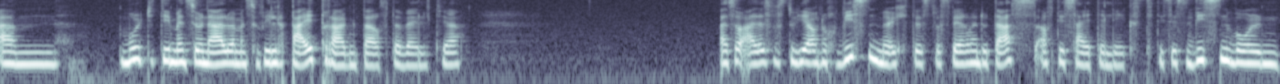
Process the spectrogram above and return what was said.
ähm, multidimensional, wenn man so will, beitragen darf der Welt, ja. Also alles, was du hier auch noch wissen möchtest, was wäre, wenn du das auf die Seite legst, dieses Wissen wollen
